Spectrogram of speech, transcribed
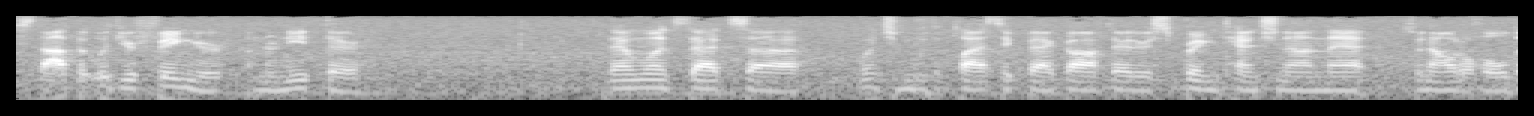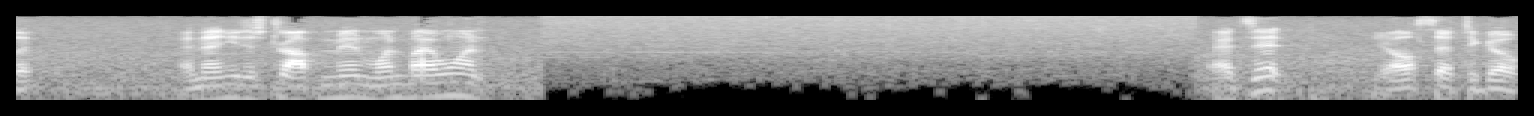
stop it with your finger underneath there. Then once that's uh, once you move the plastic back off there, there's spring tension on that, so now it'll hold it. And then you just drop them in one by one. That's it. You're all set to go.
